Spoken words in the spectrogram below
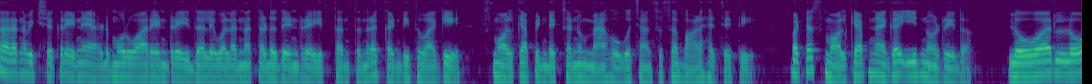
ಕಾರಣ ವೀಕ್ಷಕರು, ಇನ್ನೇ ಎರಡು ಮೂರು ವಾರ ಏನ್ರಿ ಇದ ಲೆವೆಲನ್ನು ತಡೆದೇನ್ರೆ ಇತ್ತಂತಂದ್ರೆ ಖಂಡಿತವಾಗಿ ಸ್ಮಾಲ್ ಕ್ಯಾಪ್ ಇಂಡೆಕ್ಸನ್ನು ಮ್ಯಾಗ ಹೋಗೋ ಚಾನ್ಸಸ್ ಭಾಳ ಹೆಚ್ಚೈತಿ. ಬಟ್ ಸ್ಮಾಲ್ ಕ್ಯಾಪ್ನಾಗ ಇದು ನೋಡ್ರಿ ಇದು ಲೋವರ್ ಲೋ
